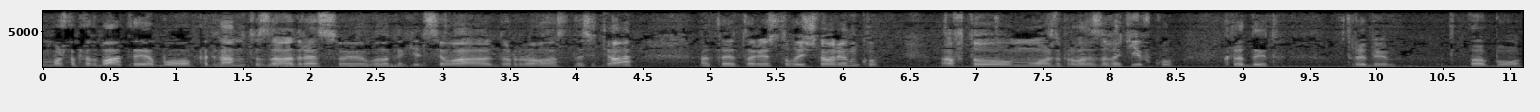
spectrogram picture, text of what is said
можна придбати або приглянути за адресою Велика Кільцева дорога 110А на території столичного ринку. Авто можна придбати за готівку, кредит в тридин або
